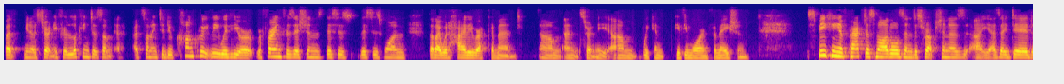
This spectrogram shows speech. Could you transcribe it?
But you know, certainly if you're looking to some at something to do concretely with your referring physicians, this is this is one that I would highly recommend. Um, and certainly um, we can give you more information. Speaking of practice models and disruption, as uh, as I did,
